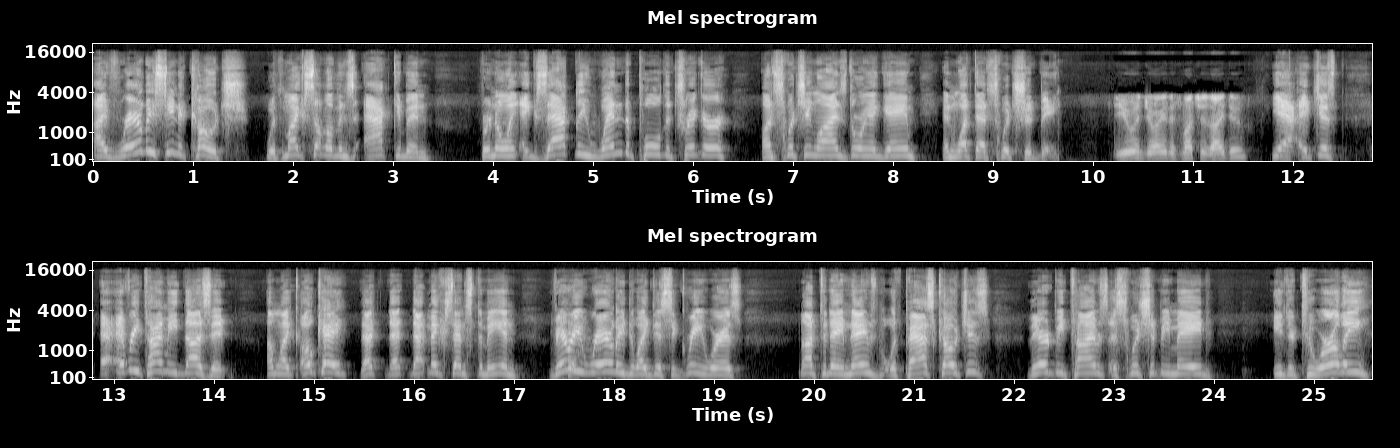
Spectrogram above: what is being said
I've rarely seen a coach with Mike Sullivan's acumen for knowing exactly when to pull the trigger on switching lines during a game and what that switch should be. Do you enjoy it as much as I do? Yeah, it just every time he does it, I'm like, okay, that that that makes sense to me. And very rarely do I disagree. Whereas, not to name names, but with past coaches, there'd be times a switch should be made either too early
